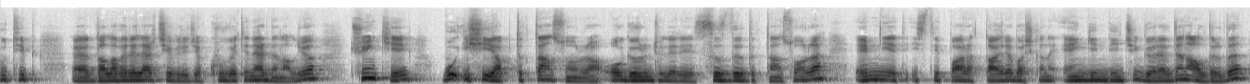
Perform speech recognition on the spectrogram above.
Bu tip e, dalavereler çevirecek kuvveti nereden alıyor? Çünkü bu işi yaptıktan sonra, o görüntüleri sızdırdıktan sonra Emniyet İstihbarat Daire Başkanı Engin Dinç'i görevden aldırdı.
